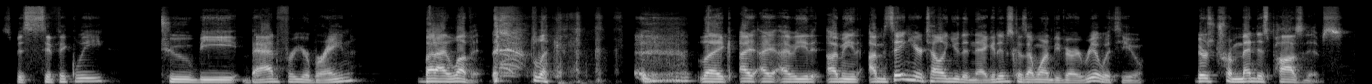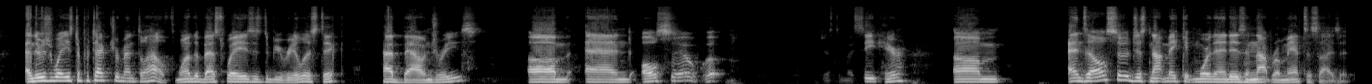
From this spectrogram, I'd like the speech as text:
specifically to be bad for your brain, but I love it. like like I, I I mean I mean I'm sitting here telling you the negatives because I want to be very real with you. There's tremendous positives. And there's ways to protect your mental health. One of the best ways is to be realistic, have boundaries, um, and also whoop, just in my seat here. Um, and to also just not make it more than it is and not romanticize it.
